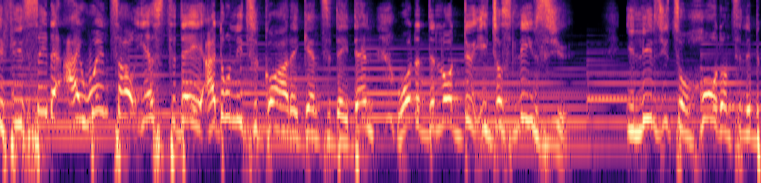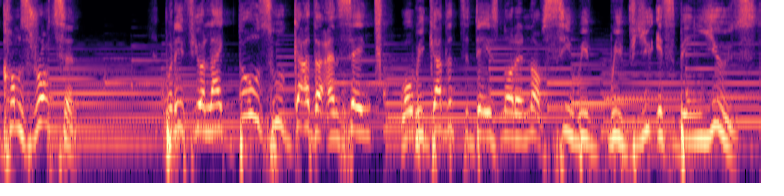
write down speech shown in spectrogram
if you say that I went out yesterday, I don't need to go out again today, then what did the Lord do? He just leaves you. He leaves you to hold until it becomes rotten. But if you're like those who gather and say, what we gathered today is not enough, see, we've, we've it's been used.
